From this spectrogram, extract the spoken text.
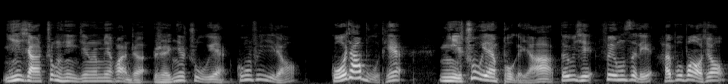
你想，重性精神病患者，人家住院公费医疗，国家补贴，你住院补个牙，对不起，费用自理还不报销，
